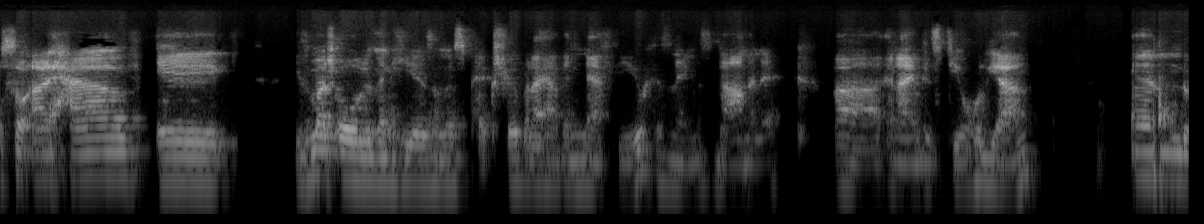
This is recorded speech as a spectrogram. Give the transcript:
So, I have a, he's much older than he is in this picture, but I have a nephew. His name is Dominic, uh, and I'm his tío Julian. And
